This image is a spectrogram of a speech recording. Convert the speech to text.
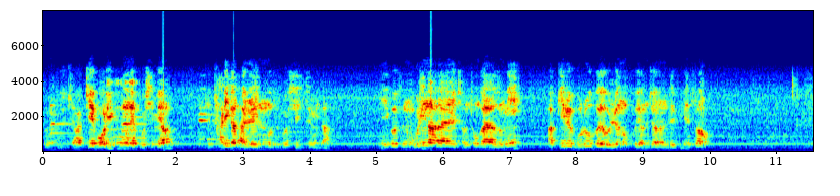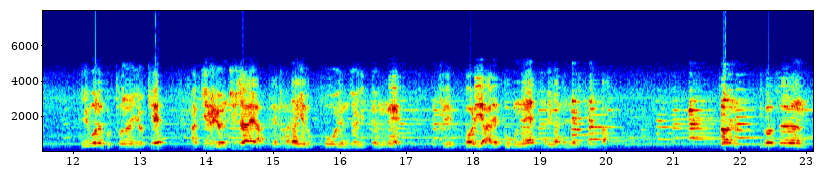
그 이렇게 악기의 머리 부분에 보시면 다리가 달려 있는 것을 볼 수 있습니다. 이것은 우리나라의 전통 가야금이 악기를 무릎에 올려놓고 연주하는 데 비해서 일본의 고토는 이렇게 악기를 연주자의 앞에 바닥에 놓고 연주하기 때문에 이렇게 머리 아랫부분에 다리가 달려 있습니다. 또한 이것은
